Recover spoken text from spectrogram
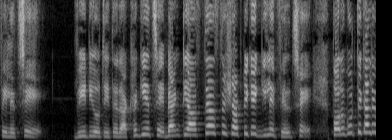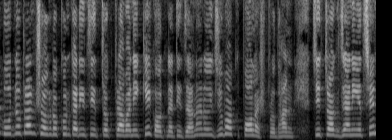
ফেলেছে। ভিডিওটিতে দেখা গিয়েছে, ব্যাংকটি আস্তে আস্তে সাপটিকে গিলে ফেলছে। পরবর্তীকালে বন্যপ্রাণ সংরক্ষণকারী চিত্রক প্রামাণিককে ঘটনাটি জানান ওই যুবক পলাশ প্রধান। চিত্রক জানিয়েছেন,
